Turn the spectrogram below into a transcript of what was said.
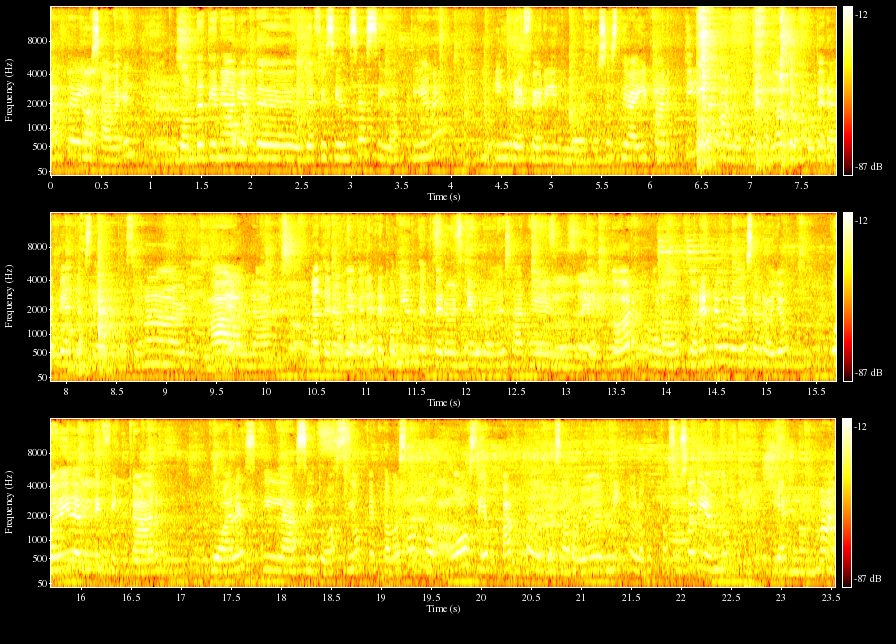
parte y saber dónde tiene áreas de deficiencia, si las tiene, y referirlo. Entonces de ahí partir a lo que son las demás terapias, ya sea educacional, habla, la terapia que les recomiende, pero el, el doctor o la doctora en neurodesarrollo puede identificar cuál es la situación que está pasando o si es parte del desarrollo del niño lo que está sucediendo y es normal.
